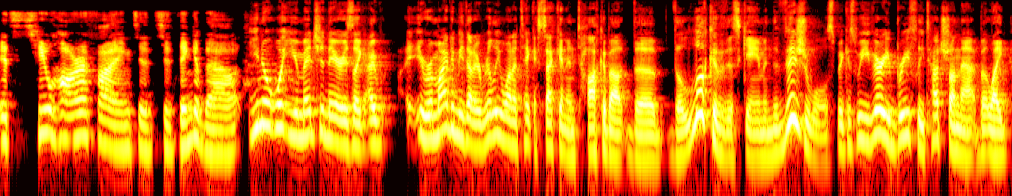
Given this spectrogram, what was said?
it's too horrifying to, to think about You know what you mentioned there is like I it reminded me that I really want to take a second and talk about the the look of this game and the visuals because we very briefly touched on that but like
